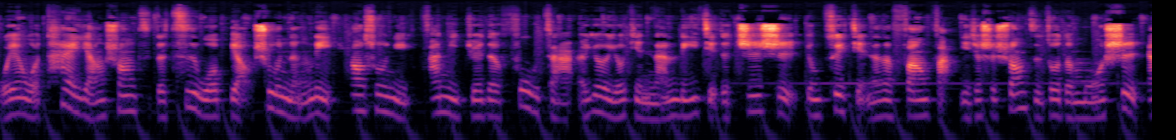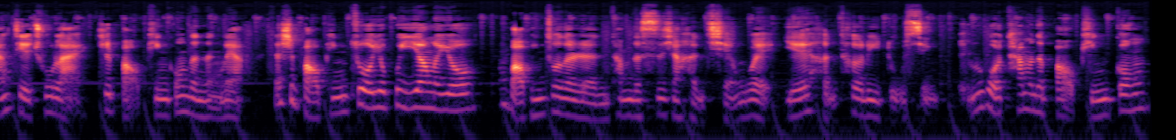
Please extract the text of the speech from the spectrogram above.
我用我太阳双子的自我表述能力，告诉你，把你觉得复杂而又有点难理解的知识，用最简单的方法，也就是双子座的模式讲解出来，是宝瓶宫的能量。但是宝瓶座又不一样了哟。宝瓶座的人，他们的思想很前卫，也很特立独行。如果他们的宝瓶宫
